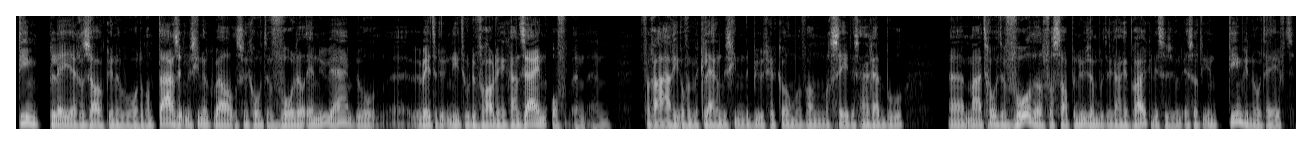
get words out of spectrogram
teamplayer zou kunnen worden. Want daar zit misschien ook wel zijn grote voordeel in nu. Hè? Ik bedoel, eh, we weten natuurlijk niet hoe de verhoudingen gaan zijn. Of een, een Ferrari of een McLaren misschien in de buurt gaat komen van Mercedes en Red Bull. Uh, maar het grote voordeel dat Verstappen nu zou moeten gaan gebruiken dit seizoen, is dat hij een teamgenoot heeft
